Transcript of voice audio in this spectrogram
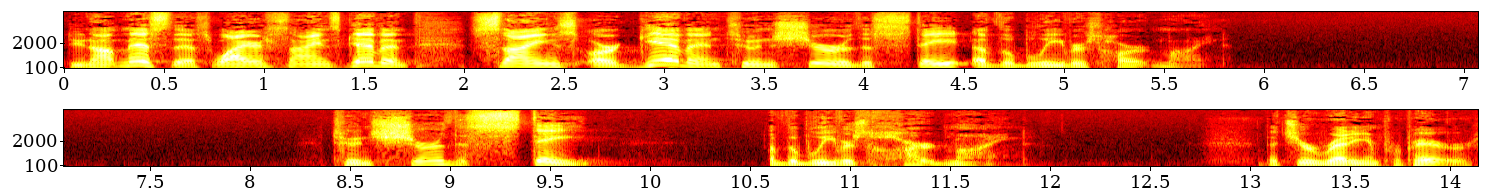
Do not miss this. Why are signs given? Signs are given to ensure the state of the believer's heart and mind. To ensure the state of the believer's heart and mind. That you're ready and prepared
